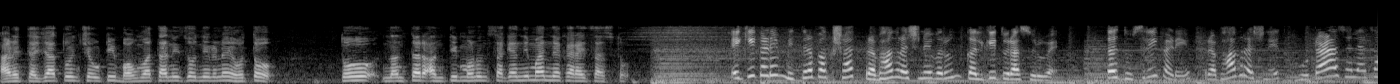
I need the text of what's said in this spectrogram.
आणि त्याच्यातून शेवटी बहुमताने जो निर्णय होतो तो नंतर अंतिम म्हणून सगळ्यांनी मान्य करायचा असतो. एकीकडे मित्रपक्षात प्रभाग रचनेवरून कलकीतुरा सुरू आहे. तर दुसरीकडे प्रभाग रचनेत घोटाळा झाल्याचा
